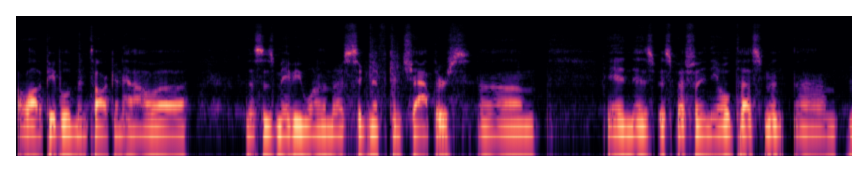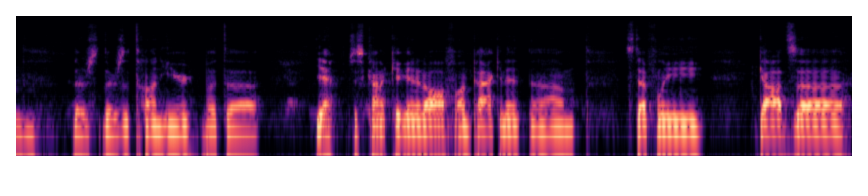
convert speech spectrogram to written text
a lot of people have been talking how uh, this is maybe one of the most significant chapters, um, in es- especially in the Old Testament. Um, There's there's a ton here, but uh, yeah, just kind of kicking it off, unpacking it. Um, it's definitely God's uh,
